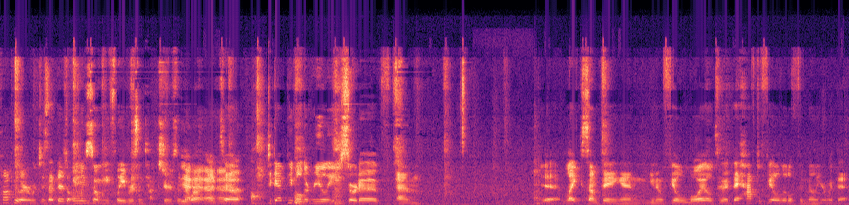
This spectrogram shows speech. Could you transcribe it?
popular, which is that there's only so many flavors and textures in Yeah, the world, uh, uh, and uh, so to get people to really sort of um, uh, like something and you know feel loyal to it, they have to feel a little familiar with it.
